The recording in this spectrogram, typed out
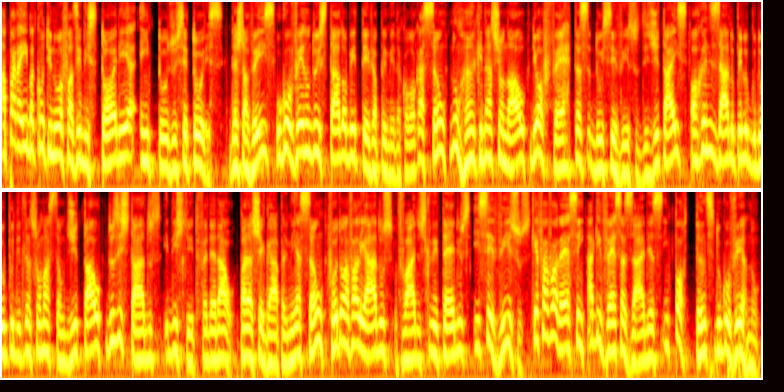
A Paraíba continua fazendo história em todos os setores. Desta vez, o governo do estado obteve a primeira colocação no ranking nacional de ofertas dos serviços digitais, organizado pelo Grupo de Transformação Digital dos Estados e Distrito Federal. Para chegar à premiação, foram avaliados vários critérios e serviços que favorecem a diversas áreas importantes do governo,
